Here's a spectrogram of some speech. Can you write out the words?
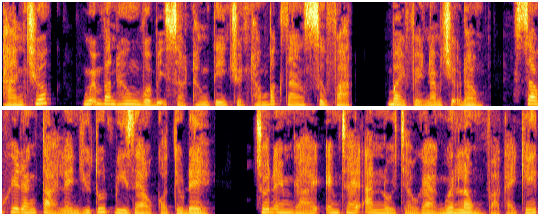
Tháng trước, Nguyễn Văn Hưng vừa bị Sở Thông tin Truyền thông Bắc Giang xử phạt 7,5 triệu đồng sau khi đăng tải lên YouTube video có tiêu đề Chôn em gái, em trai ăn nổi cháo gà nguyên lông và cái kết.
